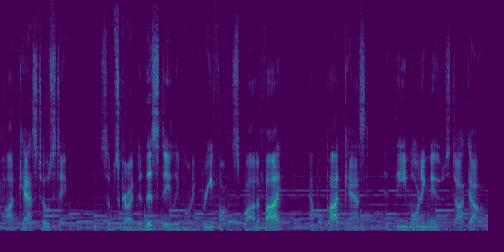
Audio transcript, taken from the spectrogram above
podcast hosting. Subscribe to this daily morning brief on Spotify, Apple Podcast, and themorningnews.com.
